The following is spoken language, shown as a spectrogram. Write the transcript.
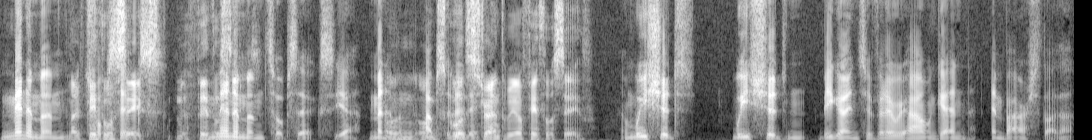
minimum like fifth top or six. sixth. M- Fifth or minimum sixth. top six. Yeah, minimum. On, on squad strength, we are fifth or sixth. And we should we shouldn't be going to Villarreal and getting embarrassed like that.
